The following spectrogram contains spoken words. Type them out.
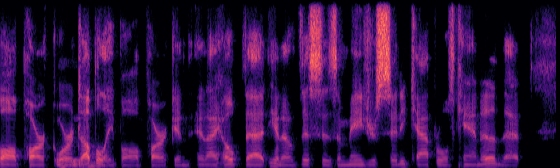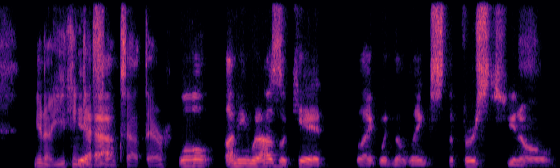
ballpark or mm-hmm. a double A ballpark, and and I hope that you know this is a major city, capital of Canada, that you know you can yeah. get folks out there. Well, I mean, when I was a kid, like when the Lynx, the first, you know,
